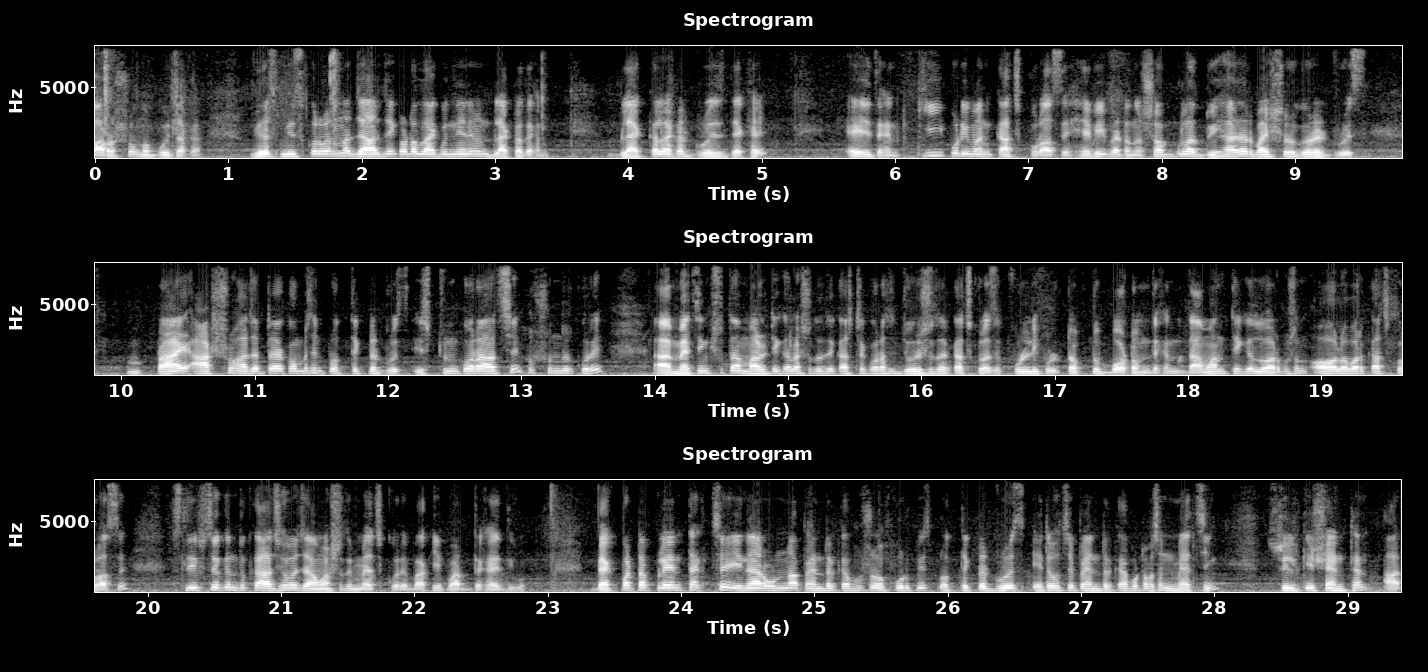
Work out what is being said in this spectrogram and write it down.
বারোশো নব্বই টাকা। ভিউয়ার্স মিস করবেন না, যার যে কটা লাগবে নিয়ে নেবেন ব্ল্যাকটা দেখেন। ব্ল্যাক কালার একটা ড্রেস দেখাই। এই যে দেখেন, কি পরিমাণ কাজ করা আছে হেভি প্যাটার্ন সবগুলো দুই হাজার বাইশশো করে ড্রেস প্রায় আটশো হাজার টাকা কম প্রত্যেকটা ড্রেস স্টোন করা আছে খুব সুন্দর করে। ম্যাচিং সুতা মাল্টি কালার সুতা যে কাজটা করা আছে, জরি সুতার কাজ করা আছে fully full top to bottom দেখেন। দামান থেকে লোয়ার পোর্শন অল ওভার কাজ করা আছে। স্লিপসে কিন্তু কাজ হবে জামার সাথে ম্যাচ করে, বাকি পার্ট দেখাই দিব। ব্যাক পার্টটা প্লেন থাকছে ইনার ওন্না প্যান্টের কাপড় সহ ফোর পিস প্রত্যেকটা ড্রেস এটা হচ্ছে প্যান্টের কাপড়টা পাচ্ছেন ম্যাচিং সিল্কি শ্যান্টেন আর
